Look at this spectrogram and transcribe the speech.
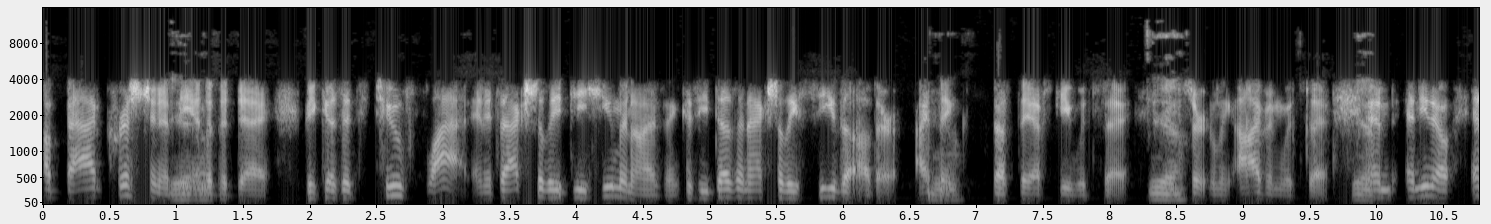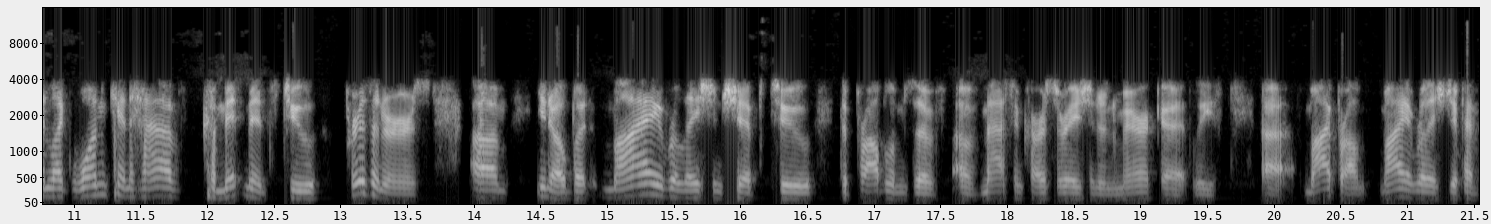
a bad Christian at yeah. the end of the day because it's too flat and it's actually dehumanizing because he doesn't actually see the other. I yeah. think Dostoevsky would say, yeah. and certainly Ivan would say, and and you know, and like one can have commitments to prisoners, um, you know, but my relationship to the problems of, of mass incarceration in America, at least, uh, my problem, my relationship have,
